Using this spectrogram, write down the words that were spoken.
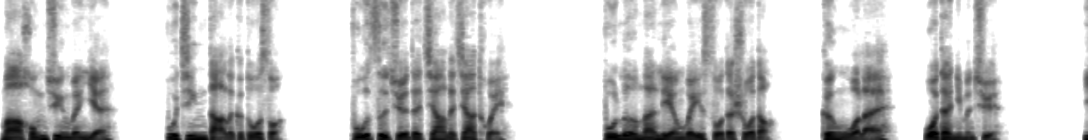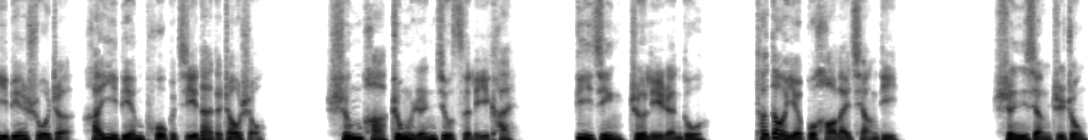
马红俊闻言，不禁打了个哆嗦，不自觉的夹了夹腿。不乐满脸猥琐的说道：“跟我来，我带你们去。”一边说着，还一边迫不及待的招手，生怕众人就此离开。毕竟这里人多，他倒也不好来强敌。深巷之中，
